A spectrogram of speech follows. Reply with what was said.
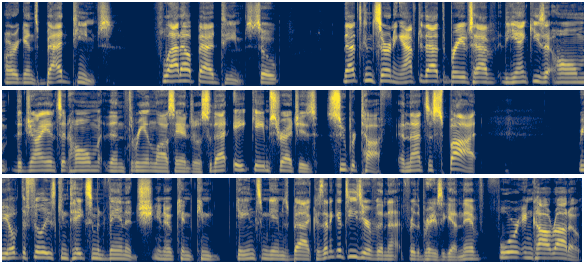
are against bad teams, flat out bad teams. So that's concerning. After that, the Braves have the Yankees at home, the Giants at home, then three in Los Angeles. So that eight game stretch is super tough. And that's a spot where you hope the Phillies can take some advantage, you know, can can gain some games back because then it gets easier for the for the Braves again. They have four in Colorado,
